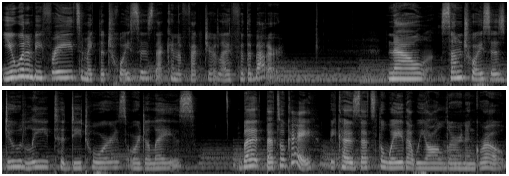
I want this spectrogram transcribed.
you wouldn't be free to make the choices that can affect your life for the better. Now, some choices do lead to detours or delays, but that's okay because that's the way that we all learn and grow.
